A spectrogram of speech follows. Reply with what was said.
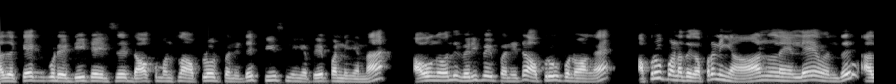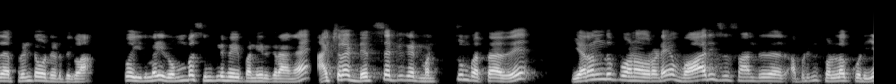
அதை கேட்கக்கூடிய டீடைல்ஸ் டாக்குமெண்ட்ஸ்லாம் அப்லோட் பண்ணிட்டு ஃபீஸ் நீங்க பே பண்ணீங்கன்னா அவங்க வந்து வெரிஃபை பண்ணிட்டு அப்ரூவ் பண்ணுவாங்க. அப்ரூவ் பண்ணதுக்கு அப்புறம் நீங்க ஆன்லைன்லேயே வந்து அதை பிரிண்ட் அவுட் எடுத்துக்கலாம். ஸோ இது மாதிரி ரொம்ப சிம்பிளிஃபை பண்ணியிருக்கிறாங்க ஆக்சுவலாக டெத் சர்டிஃபிகேட் மட்டும் பத்தாது. இறந்து போனவருடைய வாரிசு சான்றிதழ் அப்படின்னு சொல்லக்கூடிய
